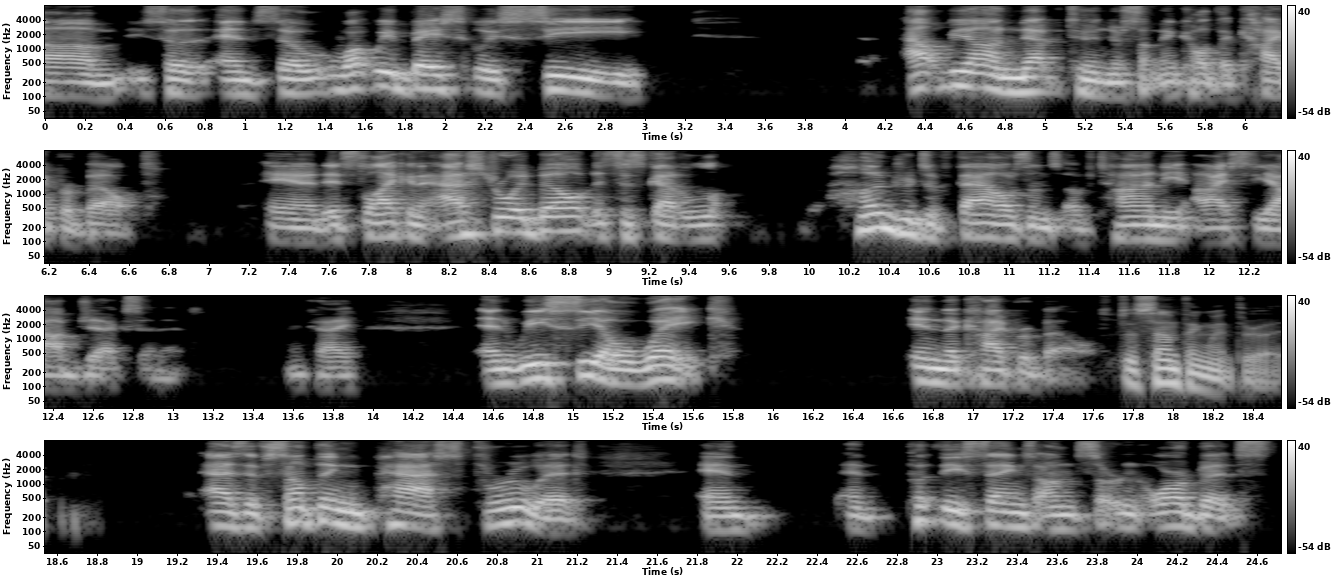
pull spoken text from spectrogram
Um. So and so, what we basically see out beyond Neptune, there's something called the Kuiper Belt, and it's like an asteroid belt. It's just got hundreds of thousands of tiny icy objects in it. Okay, and we see a wake in the Kuiper Belt So something went through it. as if something passed through it and and put these things on certain orbits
